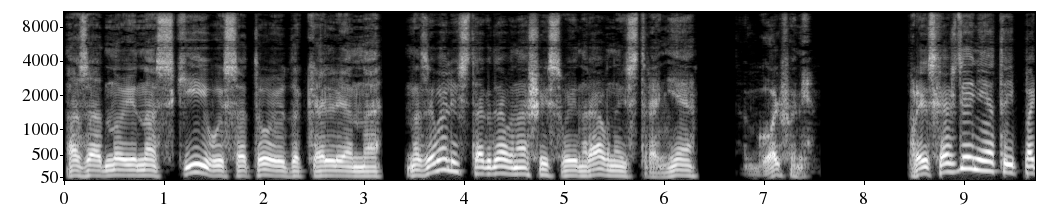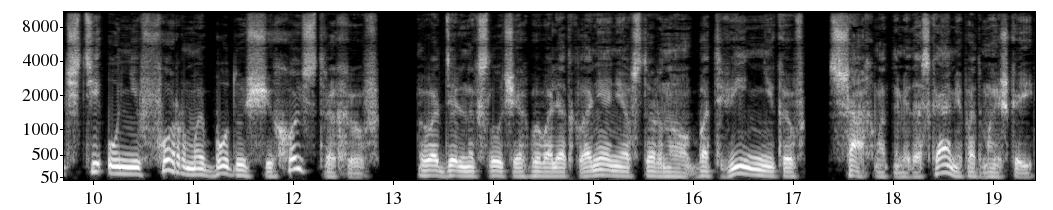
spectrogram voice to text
а заодно и носки высотою до колена, назывались тогда в нашей своенравной стране гольфами. Происхождение этой почти униформы будущих ойстрахов в отдельных случаях бывали отклонения в сторону ботвинников с шахматными досками под мышкой.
